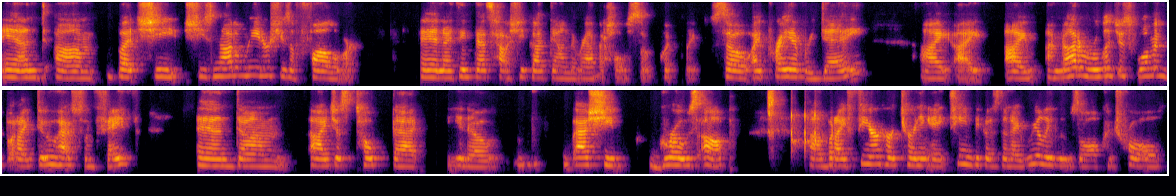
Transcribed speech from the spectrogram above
And um, but she she's not a leader; she's a follower. And I think that's how she got down the rabbit hole so quickly. So I pray every day. I I, I I'm not a religious woman, but I do have some faith, and um, I just hope that you know as she grows up uh, but I fear her turning 18 because then I really lose all control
